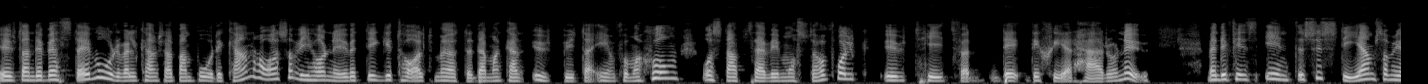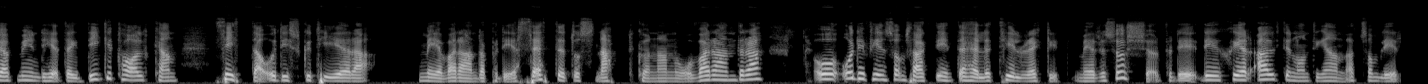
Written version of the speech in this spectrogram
Utan det bästa vore väl kanske att man både kan ha som vi har nu ett digitalt möte där man kan utbyta information och snabbt säga vi måste ha folk ut hit för det, det sker här och nu. Men det finns inte system som gör att myndigheter digitalt kan sitta och diskutera med varandra på det sättet och snabbt kunna nå varandra. Och, och det finns som sagt inte heller tillräckligt med resurser för det, det sker alltid någonting annat som blir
